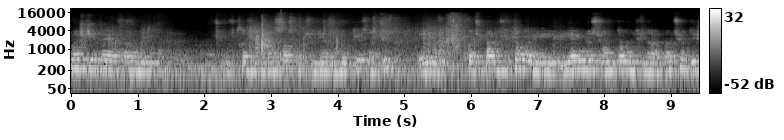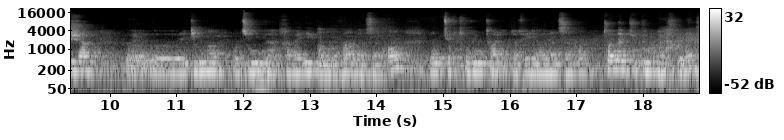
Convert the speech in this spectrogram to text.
moi je dirais, enfin, euh, je trouve très intéressant ce que tu viens d'évoquer, Sergio. Et quand tu parles du temps, et il y a une notion de temps fait dans la peinture. Déjà, euh, les pigments continuent à travailler pendant 20-25 ans. Donc tu retrouves une toile que tu as fait il y a 25 ans. Toi-même, tu peux ne pas la reconnaître.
